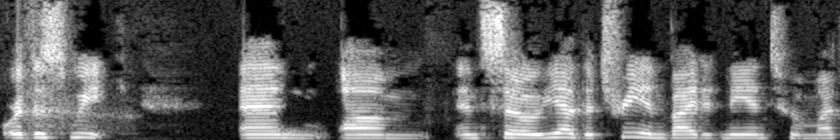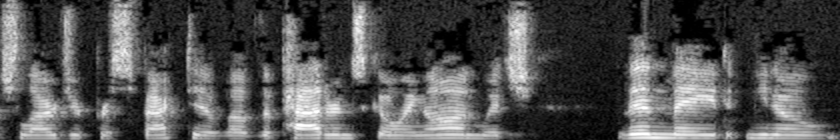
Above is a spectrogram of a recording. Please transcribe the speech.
or this week, and um, and so yeah, the tree invited me into a much larger perspective of the patterns going on, which then made you know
